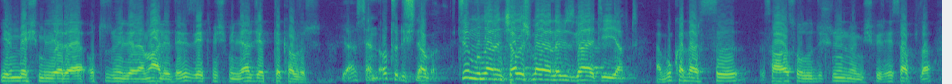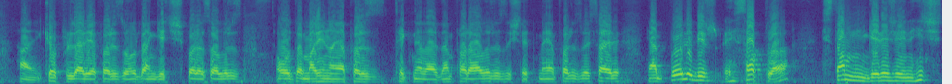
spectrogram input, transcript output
25 milyara, 30 milyara mal ederiz. 70 milyar cepte kalır. Ya sen otur işine bak. Bütün bunların çalışmalarını biz gayet iyi yaptık. Ya bu kadar sığ, sağa solu düşünülmemiş bir hesapla hani köprüler yaparız, oradan geçiş parası alırız, orada marina yaparız, teknelerden para alırız, işletme yaparız vesaire. Yani böyle bir hesapla İstanbul'un geleceğini hiç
